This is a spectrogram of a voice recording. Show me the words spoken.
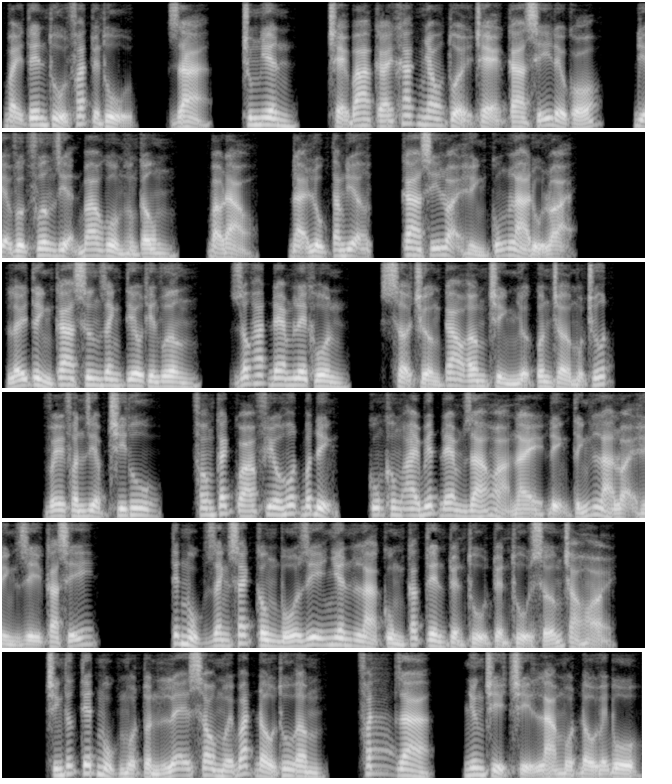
Bảy tên thủ phát tuyển thủ, già, trung niên, trẻ ba cái khác nhau tuổi trẻ ca sĩ đều có, địa vực phương diện bao gồm hồng kông bảo đảo, đại lục tam địa, ca sĩ loại hình cũng là đủ loại. Lấy tình ca xương danh tiêu thiên vương, dốc hát đem lê khôn sở trường cao âm trình nhựa quân chờ một chút. Về phần diệp chi thu, phong cách quá phiêu hốt bất định, cũng không ai biết đem giá hỏa này định tính là loại hình gì ca sĩ. Tiết mục danh sách công bố dĩ nhiên là cùng các tên tuyển thủ tuyển thủ sớm chào hỏi. Chính thức tiết mục một tuần lễ sau mới bắt đầu thu âm, phát ra, nhưng chỉ chỉ là một đầu về bù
